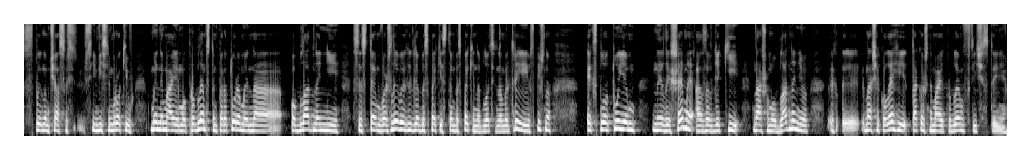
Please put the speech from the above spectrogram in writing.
з плином часу 7-8 років, ми не маємо проблем з температурами на обладнанні систем важливих для безпеки, систем безпеки на блоці номер 3 і успішно експлуатуємо не лише ми, а завдяки нашому обладнанню е, е, наші колеги також не мають проблем в цій частині.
